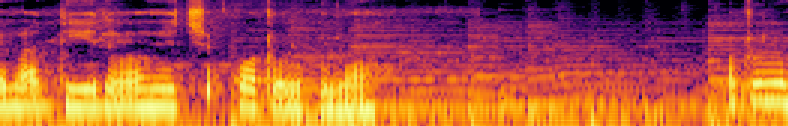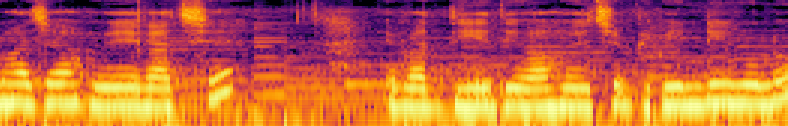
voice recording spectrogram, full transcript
এবার দিয়ে দেওয়া হয়েছে পটলগুলো। পটল ভাজা হয়ে গেছে। এবার দিয়ে দেওয়া হয়েছে ভেন্ডিগুলো।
